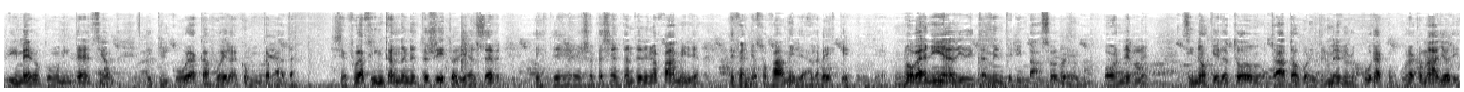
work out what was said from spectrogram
Primero con una intención de que el curaca fuera como un capata. Se fue afincando en el territorio y al ser este, representante de una familia, defendió a su familia, a la vez que no venía directamente el invasor a ponerle, sino que era todo tratado por intermedio de los curacas, un curaca mayor y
